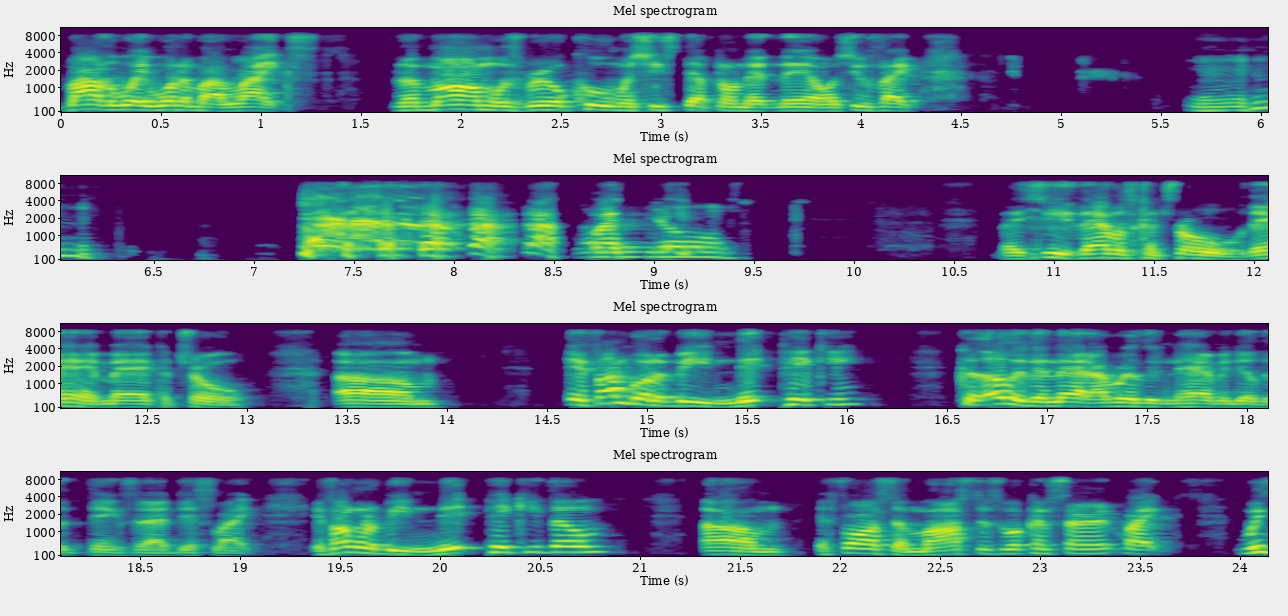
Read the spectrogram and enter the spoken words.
By the way, one of my likes, the mom was real cool when she stepped on that nail, and she was like, Mhm. like, Like see, that was control. They had mad control. Um, if I'm going to be nitpicky, because other than that, I really didn't have any other things that I dislike. If I want to be nitpicky though, um, as far as the monsters were concerned, like we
